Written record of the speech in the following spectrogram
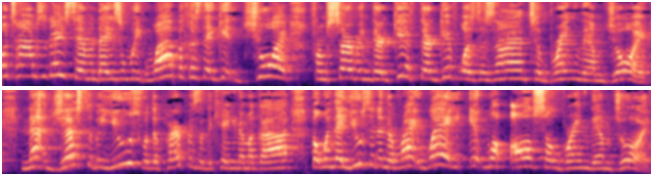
four times a day, seven days a week. Why? Because they get joy from serving their gift. Their gift was designed to bring them joy, not just to be used for the purpose of the kingdom of God, but when they use it in the right way, it will also bring them joy.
